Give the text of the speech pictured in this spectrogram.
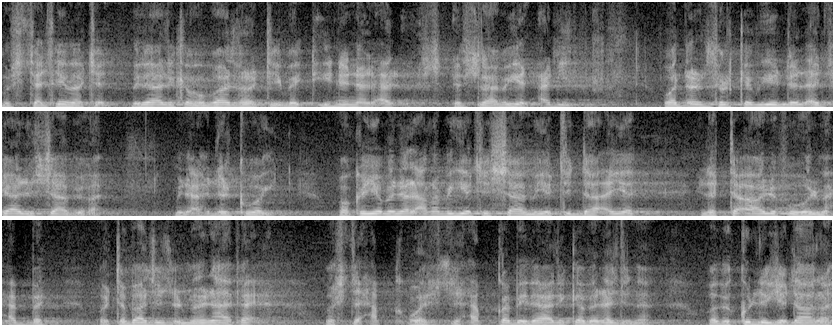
مستلهمة بذلك مبادرة ديننا الإسلامي الحديث. والإرث الكبير للأجيال السابقة من أهل الكويت وقيمنا العربية السامية الداعية إلى التآلف والمحبة وتبادل المنافع واستحق واستحق بذلك بلدنا وبكل جدارة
